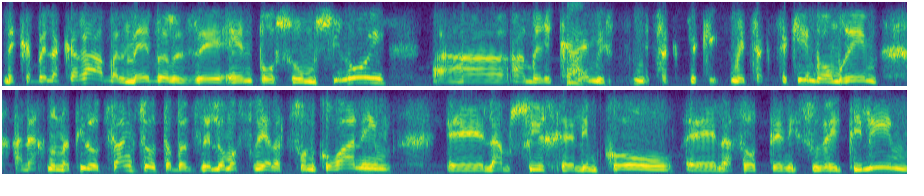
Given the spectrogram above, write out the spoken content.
לקבל הכרה, אבל מעבר לזה אין פה שום שינוי. האמריקאים מצקצקים, מצקצקים ואומרים אנחנו נטיל עוד סנקציות, אבל זה לא מפריע לצפון קוראנים אה, להמשיך אה, למכור, אה, לעשות ניסויי טילים.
